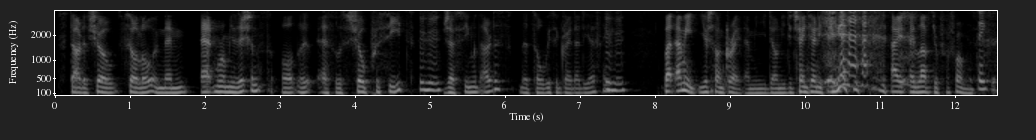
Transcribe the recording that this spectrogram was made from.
start a show solo and then add more musicians, or the, as the show proceeds, mm-hmm. which I've seen with artists. That's always a great idea, I think. Mm-hmm. But I mean, you sound great. I mean, you don't need to change anything. I, I loved your performance. Thank you.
